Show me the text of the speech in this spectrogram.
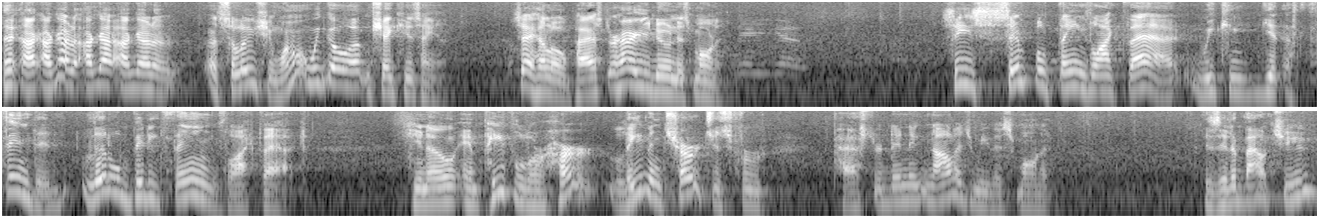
Yeah. I, I, got, a, I got, I got a, a, solution. Why don't we go up and shake his hand? Say hello, Pastor. How are you doing this morning? See, simple things like that, we can get offended, little bitty things like that. You know, and people are hurt. Leaving church is for, Pastor didn't acknowledge me this morning. Is it about you?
